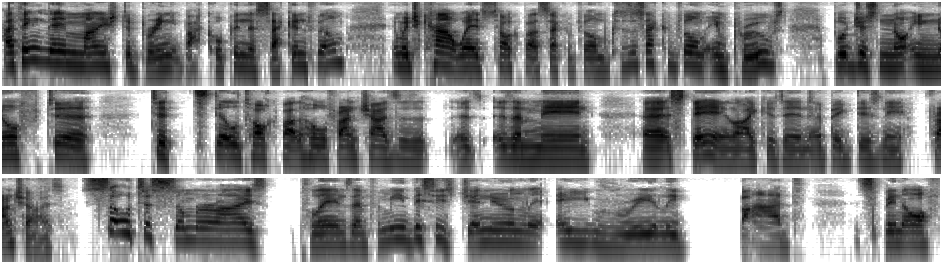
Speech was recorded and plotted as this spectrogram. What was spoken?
I think they managed to bring it back up in the second film, in which I can't wait to talk about the second film because the second film improves, but just not enough to to still talk about the whole franchise as, as, as a main uh, stay, like as in a big Disney franchise. So to summarize Planes, then for me, this is genuinely a really bad spin off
